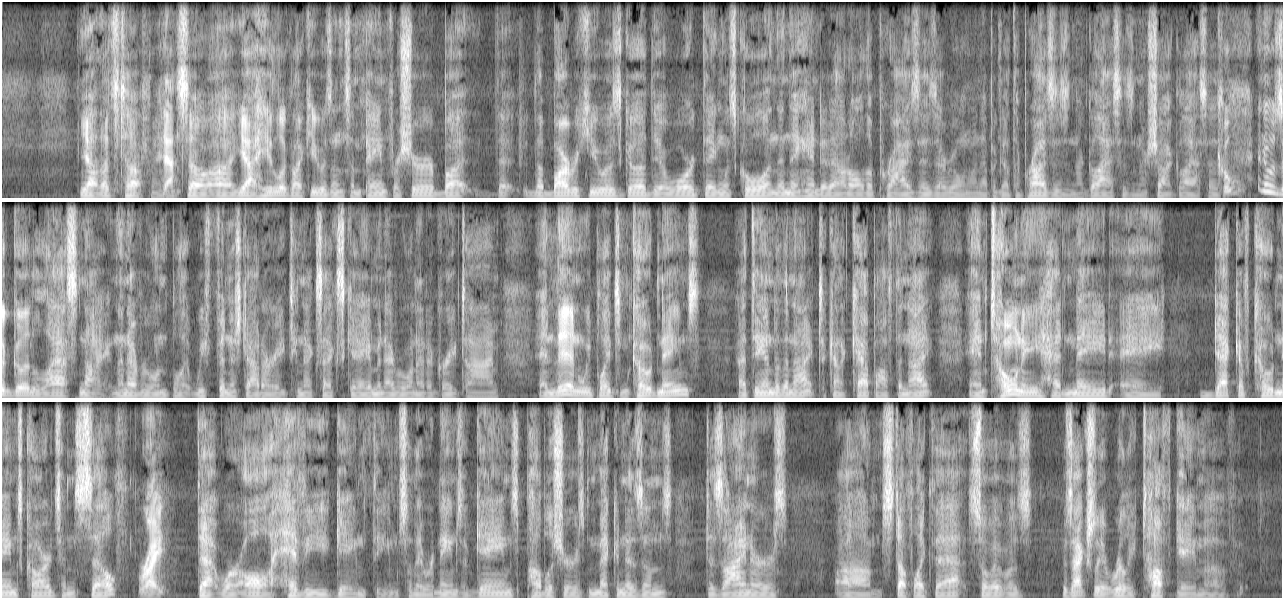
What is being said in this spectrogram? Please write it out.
Yeah, that's tough, man. Yeah. So, uh, yeah, he looked like he was in some pain for sure, but the the barbecue was good. The award thing was cool, and then they handed out all the prizes. Everyone went up and got their prizes and their glasses and their shot glasses. Cool. And it was a good last night. And then everyone played. We finished out our 18xx game, and everyone had a great time. And then we played some code names at the end of the night to kind of cap off the night. And Tony had made a deck of code names cards himself Right. That were all heavy game themed. So they were names of games, publishers, mechanisms, designers, um, stuff like that. So it was it was actually a really tough game of,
